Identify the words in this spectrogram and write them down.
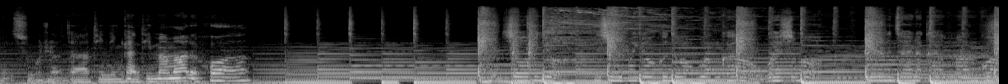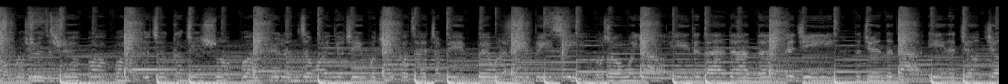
没错，我觉得大家听听看，听妈妈的话。小朋友，你是否有很多问号？为什么别人在那看漫画，我却在学画画，对着钢琴说话？别人在玩游戏，我却靠在墙壁背我的 A B C。我说我要。的飞机，他觉得大意，他就就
